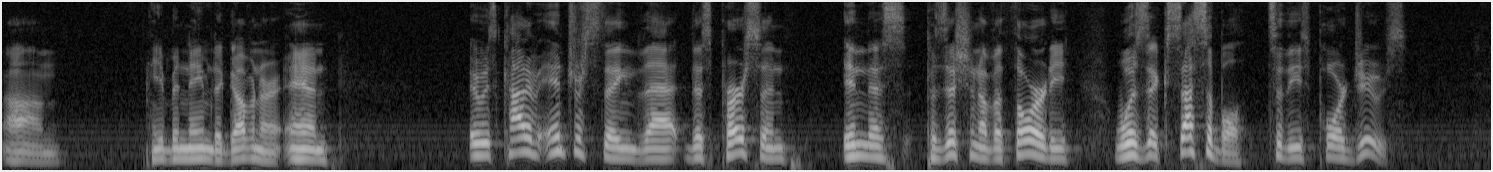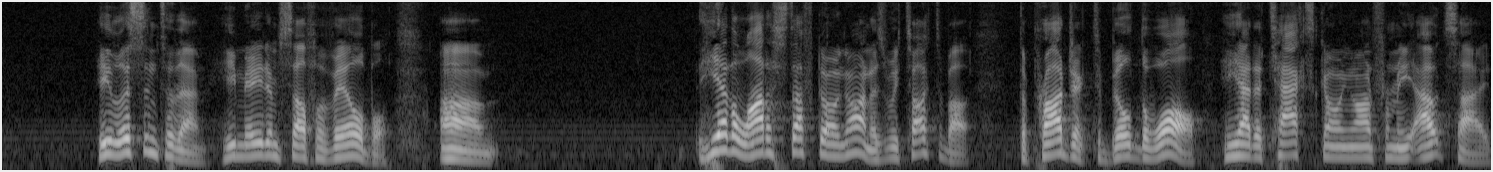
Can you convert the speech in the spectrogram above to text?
Um, he had been named a governor, and it was kind of interesting that this person in this position of authority was accessible to these poor Jews. He listened to them, he made himself available. Um, he had a lot of stuff going on, as we talked about. The project to build the wall, he had attacks going on from the outside.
